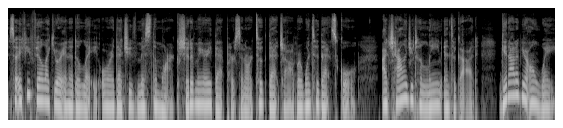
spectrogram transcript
So if you feel like you are in a delay or that you've missed the mark, should have married that person or took that job or went to that school, I challenge you to lean into God. Get out of your own way.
